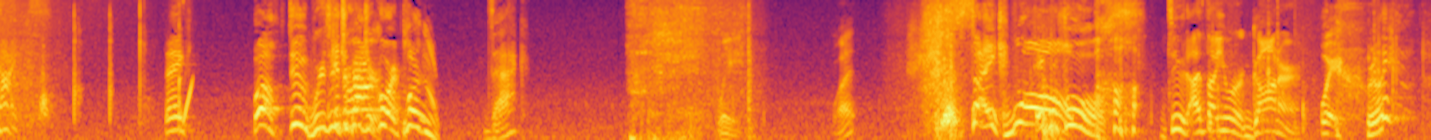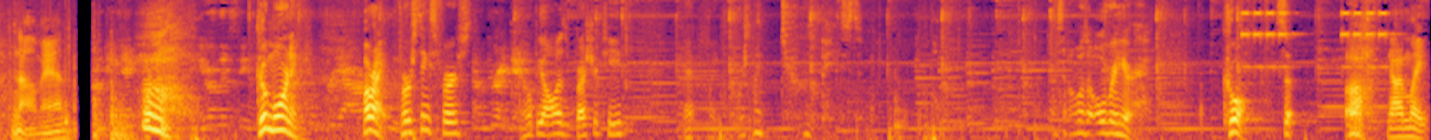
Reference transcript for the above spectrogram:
nice. Thank. Whoa, dude! Where's get your the power charger? cord? Plug it. Zach? Wait. What? Psych! Whoa! April Fools! Dude, I thought you were a goner. Wait, really? Nah, man. Good morning. All right, first things first. I hope you always brush your teeth. Eh, Wait, where's my toothpaste? I said I was over here. Cool. So, ugh, now I'm late.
